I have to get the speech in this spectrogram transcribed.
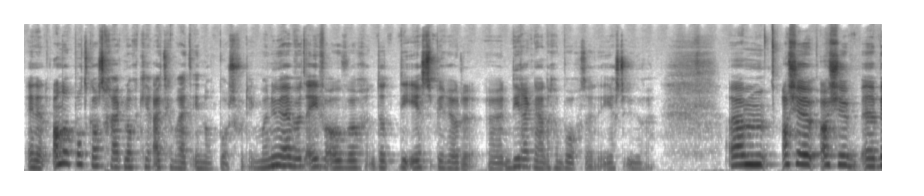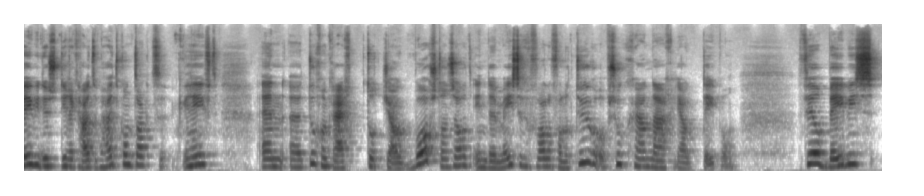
In een andere podcast ga ik nog een keer uitgebreid in op borstvoeding. Maar nu hebben we het even over dat, die eerste periode uh, direct na de geboorte, de eerste uren. Um, als je, als je uh, baby dus direct huid-op-huid contact heeft en toegang krijgt tot jouw borst, dan zal het in de meeste gevallen van nature op zoek gaan naar jouw tepel. Veel baby's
